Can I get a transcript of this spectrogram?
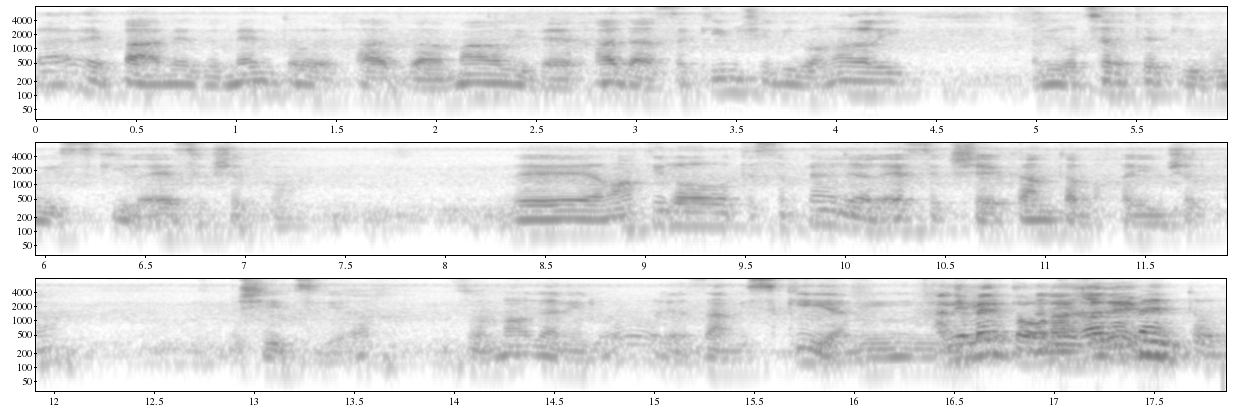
בא אליי פעם איזה מנטור אחד ואמר לי, באחד העסקים שלי, הוא אמר לי, אני רוצה לתת ליווי עסקי לעסק שלך. ואמרתי לו, תספר לי על עסק שהקמת בחיים שלך ושהצליח. אז הוא אמר לי, אני לא יזם עסקי, אני... אני מנטור אני לאחרים." רק מנטור.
